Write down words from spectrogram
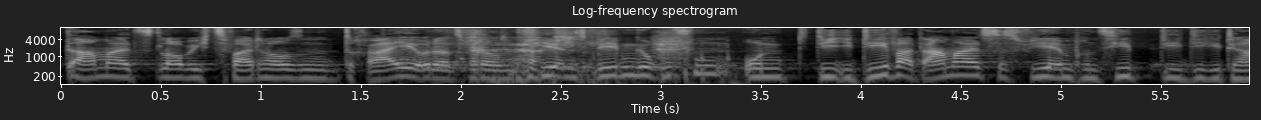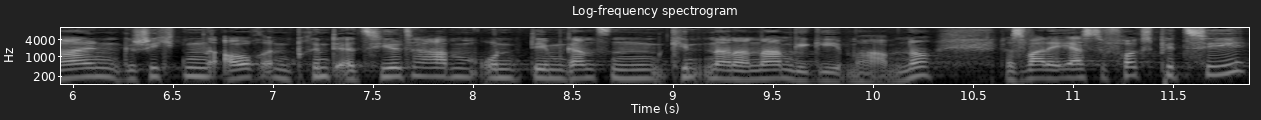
damals, glaube ich, 2003 oder 2004 ins Leben gerufen. Und die Idee war damals, dass wir im Prinzip die digitalen Geschichten auch in Print erzählt haben und dem ganzen Kind einen anderen Namen gegeben haben. Ne? Das war der erste Volks-PC.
